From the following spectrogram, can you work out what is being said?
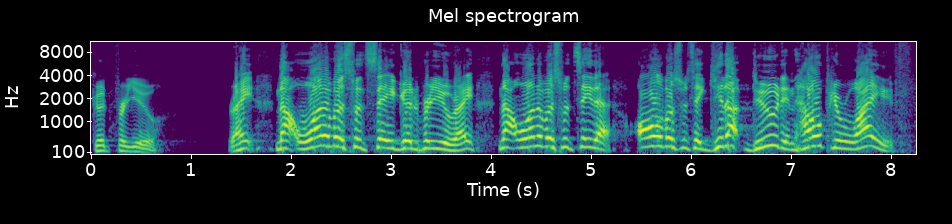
Good for you right? Not one of us would say good for you, right? Not one of us would say that. All of us would say, get up, dude, and help your wife.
